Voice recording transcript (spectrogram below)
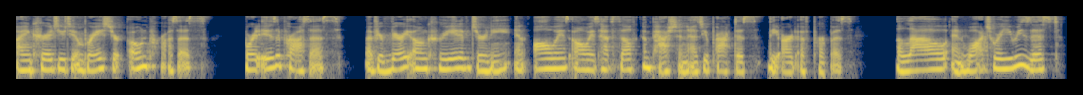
I encourage you to embrace your own process, for it is a process of your very own creative journey and always, always have self compassion as you practice the art of purpose. Allow and watch where you resist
